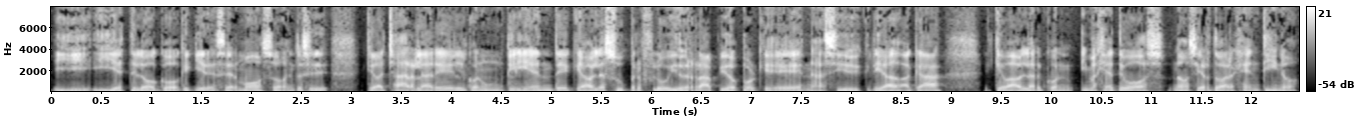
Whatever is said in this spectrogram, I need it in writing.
Y, y este loco, ¿qué quiere ser hermoso? Entonces, ¿qué va a charlar él con un cliente que habla súper fluido y rápido porque es nacido y criado acá? ¿Qué va a hablar con, imagínate vos, ¿no es cierto? Argentino,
